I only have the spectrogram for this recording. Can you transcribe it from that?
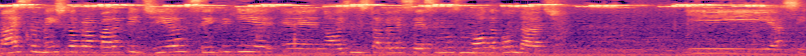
Mas também Shila Prabhupada pedia sempre que eh, nós nos estabelecêssemos no modo da bondade. E assim,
